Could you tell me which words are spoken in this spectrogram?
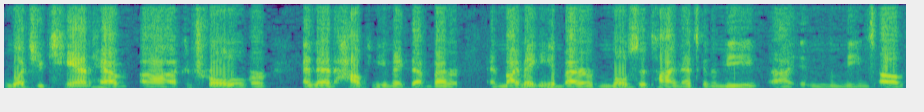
what you can have uh, control over, and then how can you make that better. And by making it better, most of the time that's going to be uh, in the means of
